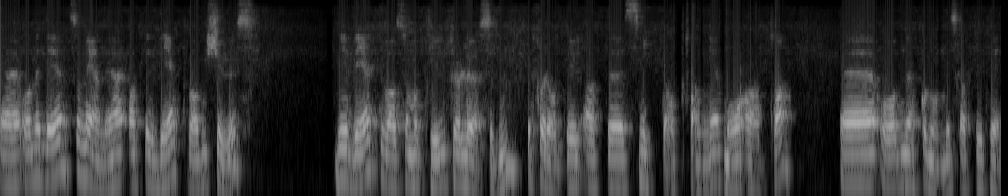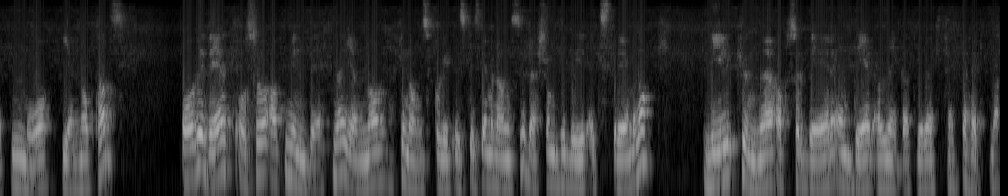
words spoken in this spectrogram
Eh, og med det så mener jeg at vi vet hva den skyldes. Vi vet hva som må til for å løse den i forhold til at eh, smitteomfanget må avta. Eh, og den økonomiske aktiviteten må gjenopptas. Og vi vet også at myndighetene gjennom finanspolitiske stimulanser, dersom de blir ekstreme nok, vil kunne absorbere en del av de negative effektene.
